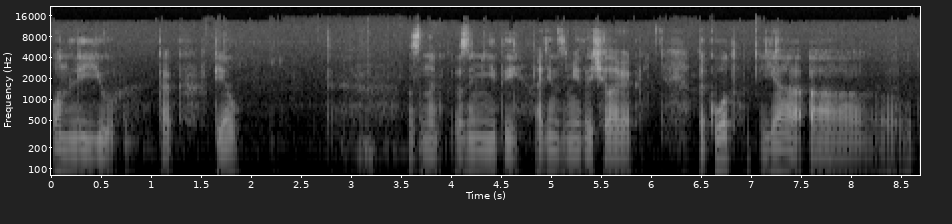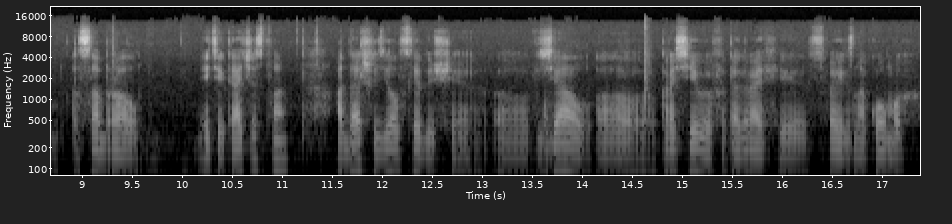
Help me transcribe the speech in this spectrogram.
only you, как пел знаменитый, один знаменитый человек – так вот, я э, собрал эти качества, а дальше делал следующее. Э, взял э, красивые фотографии своих знакомых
